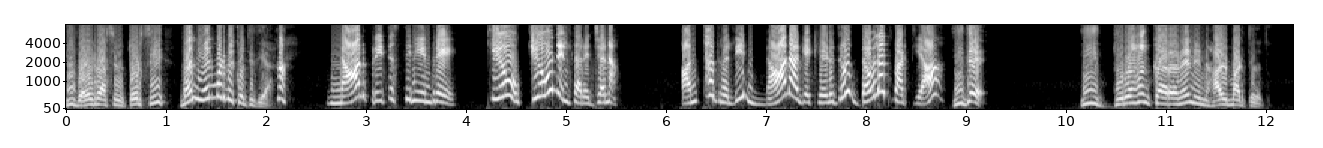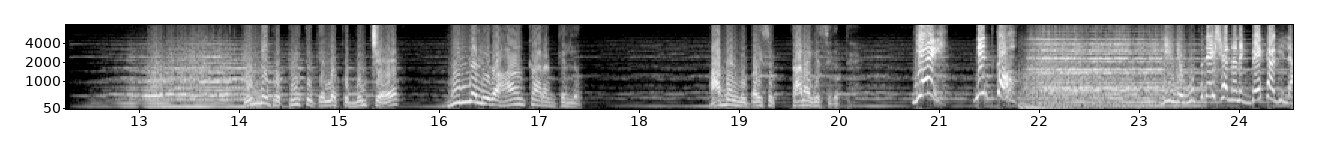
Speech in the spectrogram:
ಇವೆರಡು ರಾಸಿನ ತೋರಿಸಿ ನಾನು ಏನ್ ಮಾಡ್ಬೇಕು ಅಂತಿದ್ಯಾ? ನಾನ್ ಪ್ರೀತಿಸ್ತೀನಿ ಅಂದ್ರೆ ಕ್ಯೂ ಕ್ಯೂ ನಿಲ್ತಾರೆ ಜನ. ಅಂಥದ್ರಲ್ಲಿ ನಾನಾಗೆ ಕೇಳಿದ್ರು ದೌಲತ್ ಮಾಡ್ತೀಯಾ? ಇದೆ. ಈ ದುರಹಂಕಾರನೇ ನೀನ್ ಹಾಳು ಮಾಡ್ತಿರೋದು. ಇನ್ನೊಬ್ರು ಪ್ರೀತಿ ಗೆಲ್ಲಕ್ಕೂ ಮುಂಚೆ ನಿನ್ನಲ್ಲಿರೋ ಅಹಂಕಾರ ಗೆಲ್ಲು. ಆಮೇಲೆ ನೀವು ಬಯಸಿದ ತಾನಾಗೆ ಸಿಗುತ್ತೆ. ಏಯ್! ನಿಂತ್ಕೋ! ನಿನ್ನ ಉಪದೇಶ ನನಗೆ ಬೇಕಾಗಿಲ್ಲ.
